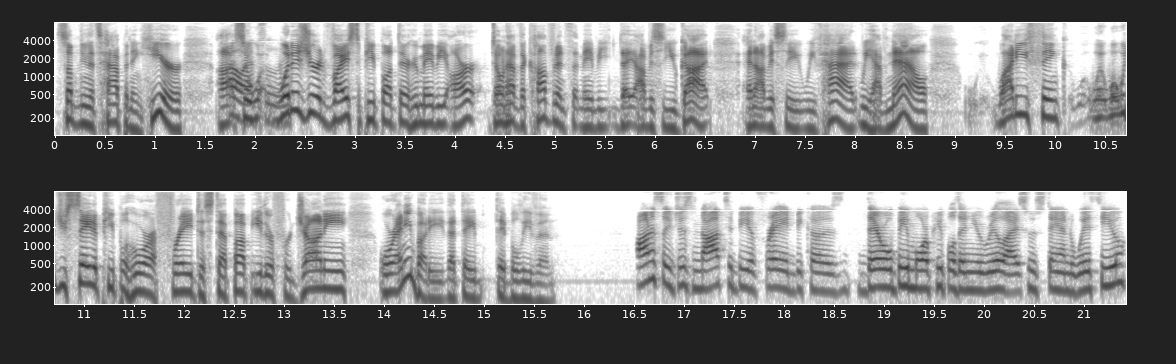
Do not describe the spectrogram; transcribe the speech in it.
something that's happening here. Uh, Oh, so, absolutely. what is your advice to people out there who maybe are don't have the confidence that maybe they obviously you got, and obviously we've had we have now? Why do you think? What, what would you say to people who are afraid to step up, either for Johnny or anybody that they they believe in? Honestly just not to be afraid because there will be more people than you realize who stand with you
